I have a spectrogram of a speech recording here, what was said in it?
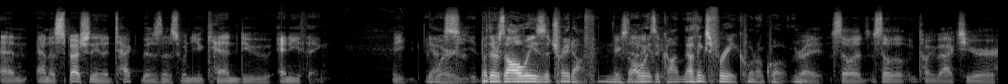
and and especially in a tech business when you can do anything. You- Yes, you- but there's always a trade-off. There's always a Exactly. con. Nothing's free, quote unquote. Mm. Right. So, so coming back to your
